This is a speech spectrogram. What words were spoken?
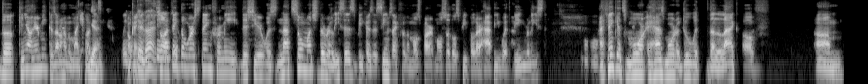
the can y'all hear me? Because I don't have a mic plugged Yes. in. We Okay. Yeah, go ahead. see So I think the worst thing for me this year was not so much the releases because it seems like for the most part, most of those people are happy with being released. Mhm. I think it's more it has more to do with the lack of um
